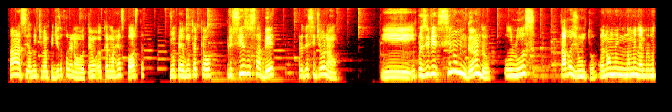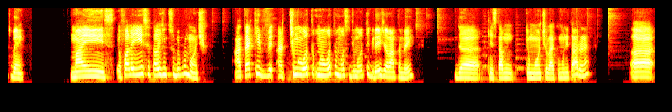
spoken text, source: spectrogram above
ah, se alguém tiver um pedido, eu falei: não, eu, tenho, eu quero uma resposta de uma pergunta que eu preciso saber para decidir ou não. E, inclusive, se não me engano, o Luz estava junto. Eu não me, não me lembro muito bem. Mas eu falei isso e tal, e a gente subiu para o monte. Até que ah, tinha uma outra, uma outra moça de uma outra igreja lá também da, que estavam, que um monte lá é comunitário, né? Uh,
